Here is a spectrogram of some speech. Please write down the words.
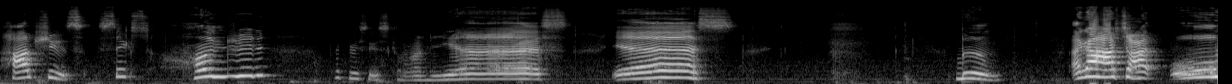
Hot shoes. 600 accuracies. Come on. Yes. Yes. Boom. I got a shot. Oh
